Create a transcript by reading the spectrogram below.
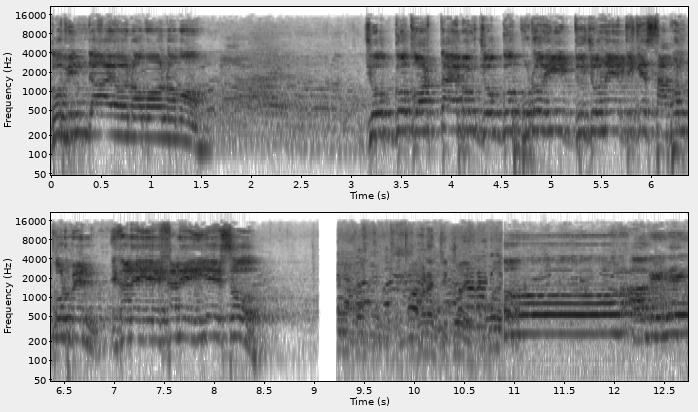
গোবিন্দায় নমো নমঃ যোগ্য কর্তা এবং যোগ্য পুরোহিত দুজনে এটিকে স্থাপন করবেন। এখানে এখানে ইয়ে এসো। অগ্নিং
